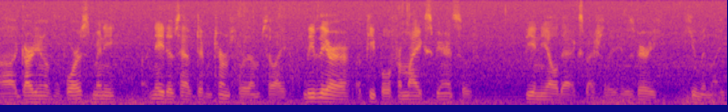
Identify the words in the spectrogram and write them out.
uh, guardian of the forest. Many natives have different terms for them, so I believe they are a people from my experience of being yelled at especially. It was very human-like.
